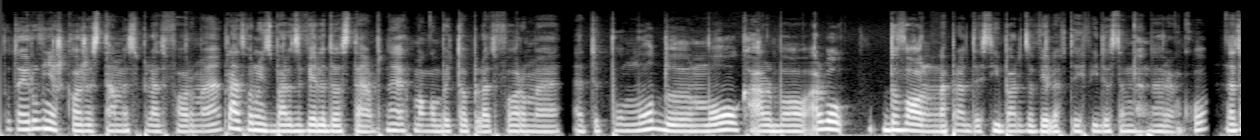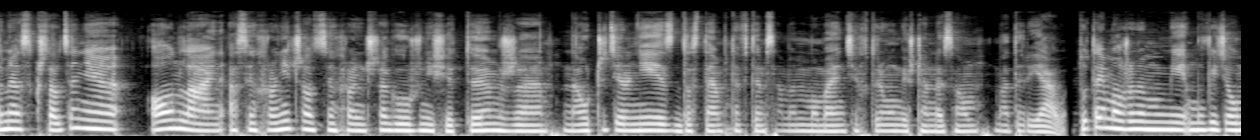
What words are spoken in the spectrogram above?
Tutaj również korzystamy z platformy. Platform jest bardzo wiele dostępnych, mogą być to platformy typu Moodle, MOOC albo, albo dowolne, naprawdę jest ich bardzo wiele w tej chwili dostępnych na rynku. Natomiast kształcenie online asynchroniczne od synchronicznego różni się tym, że nauczyciel nie jest dostępny w tym samym momencie, w którym umieszczane są materiały. Tutaj możemy mówić o,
